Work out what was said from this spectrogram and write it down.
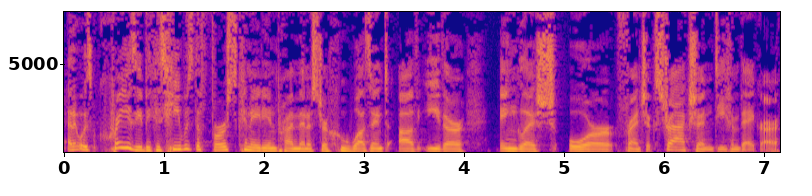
And it was crazy because he was the first Canadian prime minister who wasn't of either English or French extraction, Diefenbaker.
